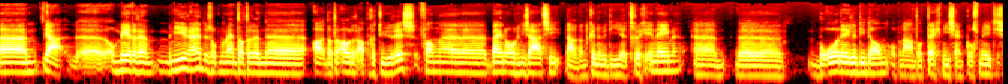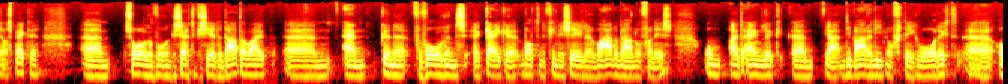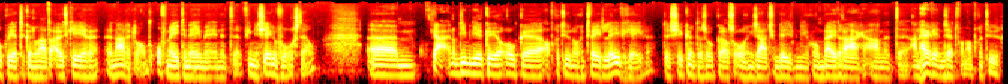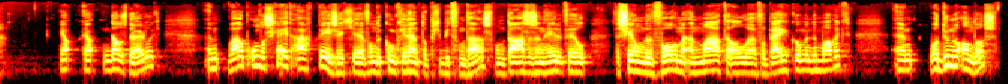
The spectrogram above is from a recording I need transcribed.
Uh, ja, uh, op meerdere manieren. Dus op het moment dat er, een, uh, dat er oudere apparatuur is van, uh, bij een organisatie, nou, dan kunnen we die terug innemen. Ehm, we beoordelen die dan op een aantal technische en cosmetische aspecten. Um, zorgen voor een gecertificeerde datawipe um, en kunnen vervolgens kijken wat de financiële waarde daar nog van is. Om uiteindelijk um, ja, die waarde die het nog vertegenwoordigt uh, ook weer te kunnen laten uitkeren uh, naar de klant of mee te nemen in het financiële voorstel. ja, en op die manier kun je ook apparatuur nog een tweede leven geven. Dus je kunt dus ook als organisatie op deze manier gewoon bijdragen aan het aan herinzet van apparatuur. Ja, ja, dat is duidelijk. En waarop onderscheidt ARP zich eh, van de concurrent op het gebied van DAS? Want DAS is in heel veel verschillende vormen en maten al voorbijgekomen in de markt. Um, wat doen we anders?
